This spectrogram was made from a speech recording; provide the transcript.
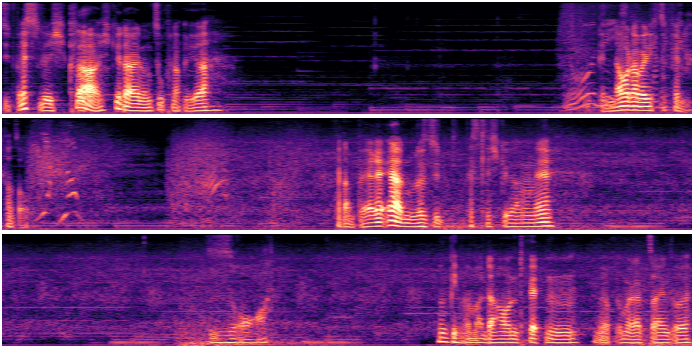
Südwestlich, klar. Ich gehe dahin und suche nach ihr. Genau da werde ich zu finden. Pass auf. Verdammt, wäre er nur südwestlich gegangen, ne? So. Nun gehen wir mal da und retten, wer auch immer das sein soll.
